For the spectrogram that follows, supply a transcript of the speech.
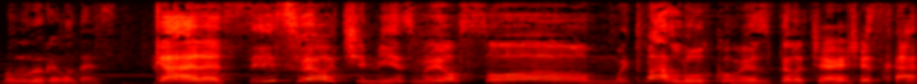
vamos ver o que acontece. Cara, se isso é otimismo, eu sou muito maluco mesmo pelo Chargers, cara.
